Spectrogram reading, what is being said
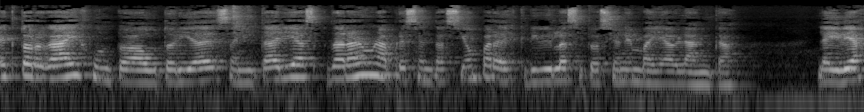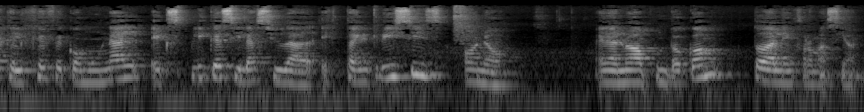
Héctor Gay, junto a autoridades sanitarias, darán una presentación para describir la situación en Bahía Blanca. La idea es que el jefe comunal explique si la ciudad está en crisis o no. En la nueva.com, toda la información.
